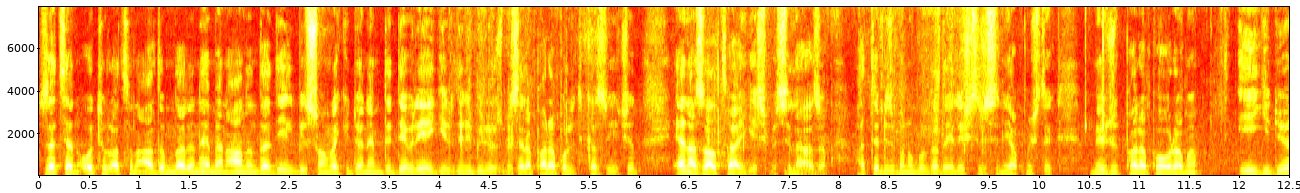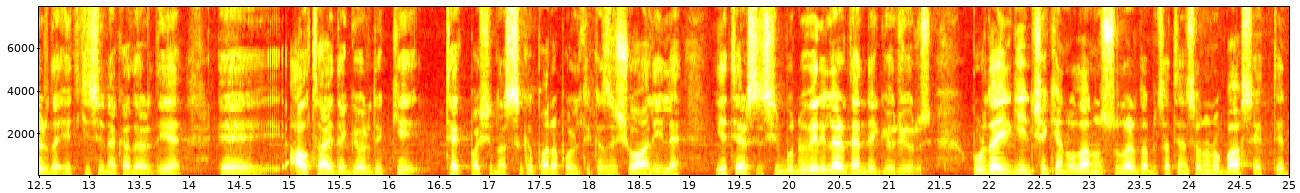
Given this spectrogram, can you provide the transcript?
Zaten o tür atına adımların hemen anında değil bir sonraki dönemde devreye girdiğini biliyoruz. Mesela para politikası için en az 6 ay geçmesi lazım. Hatta biz bunun burada da eleştirisini yapmıştık. Mevcut para programı iyi gidiyor da etkisi ne kadar diye. E, 6 ayda gördük ki tek başına sıkı para politikası şu haliyle yetersiz. Şimdi bunu verilerden de görüyoruz. Burada ilginç çeken olan unsurlarda zaten sen onu bahsettin.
